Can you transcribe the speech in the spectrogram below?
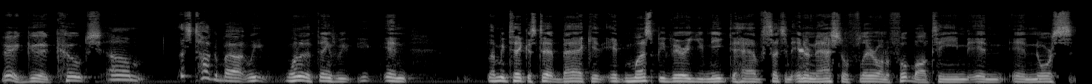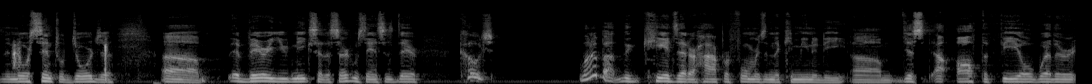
Very good, Coach. Um, let's talk about we one of the things we and let me take a step back. It, it, must be very unique to have such an international flair on a football team in in north in north central Georgia. Uh, a very unique set of circumstances there, Coach. What about the kids that are high performers in the community, um, just off the field, whether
